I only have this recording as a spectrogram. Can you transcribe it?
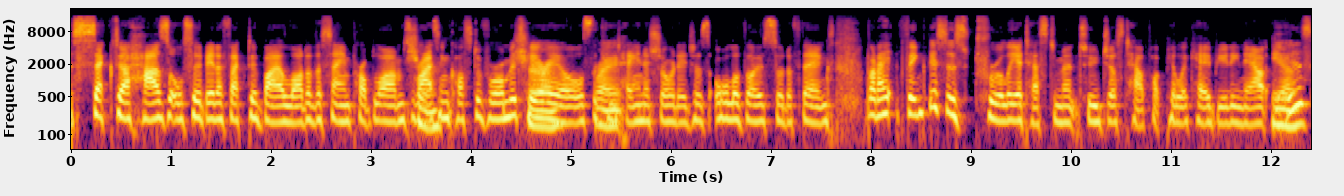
sector has also been affected by a lot of the same problems Sure. rising cost of raw materials, the Right. container shortages, all of those sort of things. But I think this is truly a testament to just how popular K beauty now Yeah. is,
